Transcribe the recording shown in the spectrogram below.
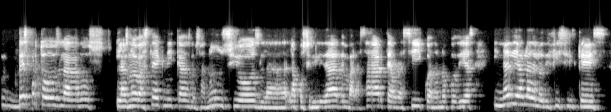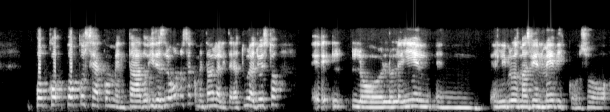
ves por todos lados las nuevas técnicas, los anuncios, la, la, posibilidad de embarazarte, ahora sí, cuando no podías, y nadie habla de lo difícil que es. Poco, poco se ha comentado, y desde luego no se ha comentado en la literatura. Yo esto eh, lo, leí en, en, en, libros más bien médicos o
